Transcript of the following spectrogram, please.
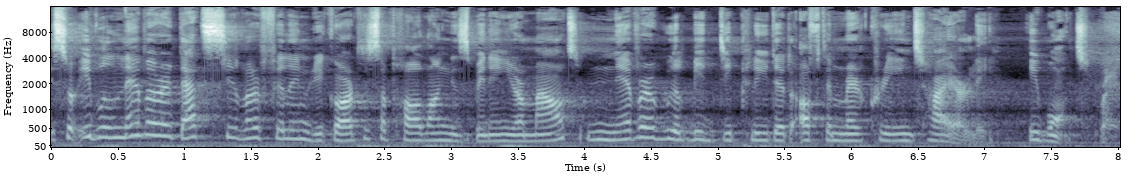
So it will never, that silver filling, regardless of how long it's been in your mouth, never will be depleted of the mercury entirely it won't. Right.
